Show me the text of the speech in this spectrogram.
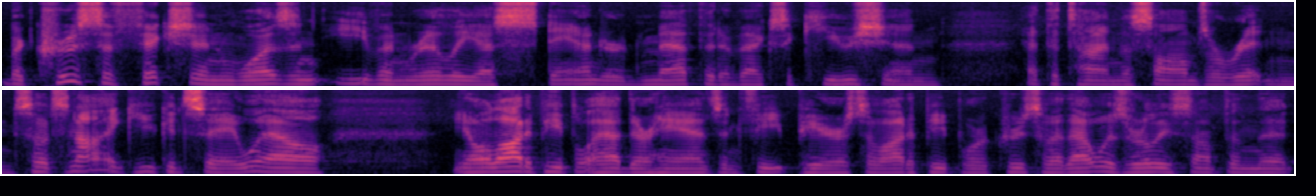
but crucifixion wasn't even really a standard method of execution at the time the Psalms were written. So it's not like you could say, well, you know, a lot of people had their hands and feet pierced. A lot of people were crucified. That was really something that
